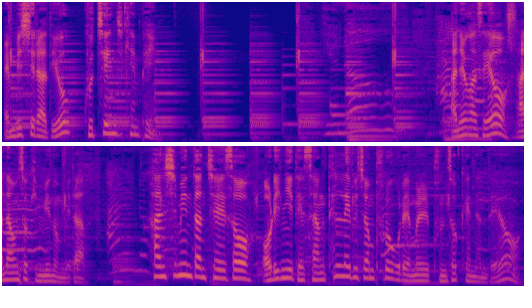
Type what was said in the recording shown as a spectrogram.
MBC 라디오 Good Change 캠페인 안녕하세요. 아나운서 김민호입니다. 한 시민단체에서 어린이 대상 텔레비전 프로그램을 분석했는데요.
